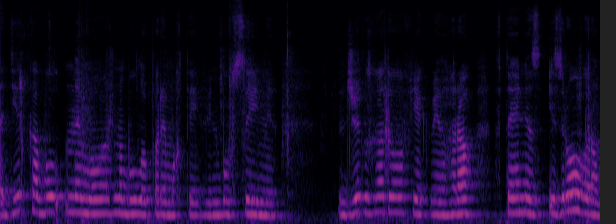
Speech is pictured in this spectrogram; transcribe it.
Та дірка був, не можна було перемогти, він був сильний. Джек згадував, як він грав в теніс із ровером.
